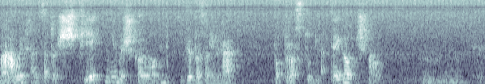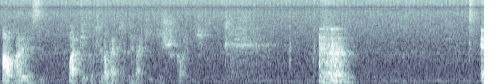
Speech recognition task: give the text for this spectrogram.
małych, ale za to świetnie wyszkolonych i wyposażonych armii. Po prostu dlatego, iż mało, mm, armię jest łatwiej kontrolować, dokonywać niż szkolić. E,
